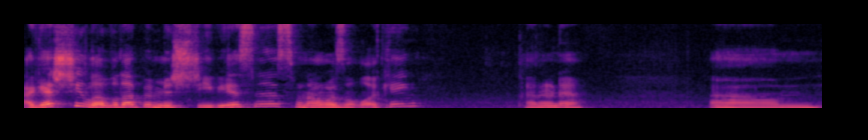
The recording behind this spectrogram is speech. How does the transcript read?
I guess she leveled up in mischievousness when I wasn't looking. I don't know. Um,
